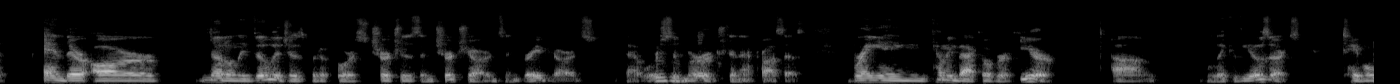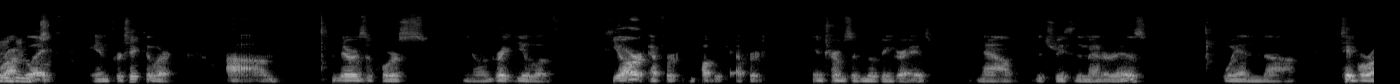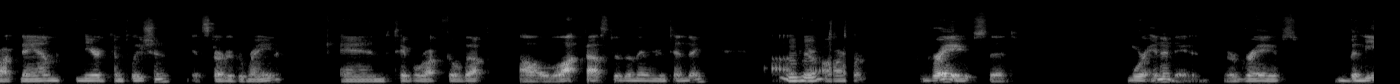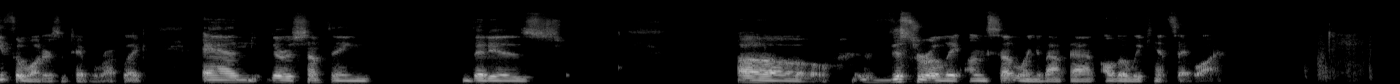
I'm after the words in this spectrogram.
and there are not only villages but of course churches and churchyards and graveyards that were mm-hmm. submerged in that process bringing coming back over here um, lake of the ozarks table rock mm-hmm. lake in particular um, there is of course you know a great deal of pr effort and public effort in terms of moving graves now the truth of the matter is when uh, Table Rock Dam neared completion, it started to rain and Table Rock filled up a lot faster than they were intending. Uh, mm-hmm. There are graves that were inundated. There are graves beneath the waters of Table Rock Lake. And there is something that is, oh, viscerally unsettling about that, although we can't say why.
